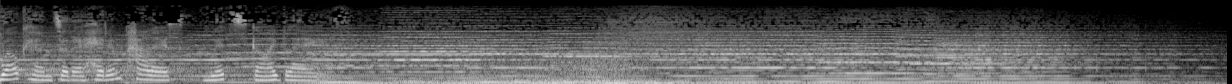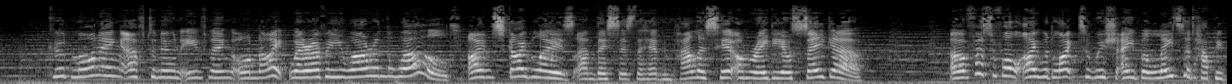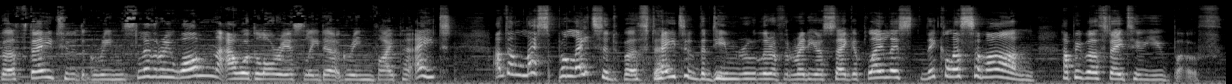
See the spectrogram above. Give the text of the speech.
Welcome to the Hidden Palace with Skyblaze. Good morning, afternoon, evening, or night, wherever you are in the world. I'm Skyblaze, and this is the Hidden Palace here on Radio Sega. Uh, first of all, I would like to wish a belated happy birthday to the Green Slithery One, our glorious leader, Green Viper 8, and a less belated birthday to the Demon Ruler of the Radio Sega playlist, Nicholas Saman. Happy birthday to you both.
